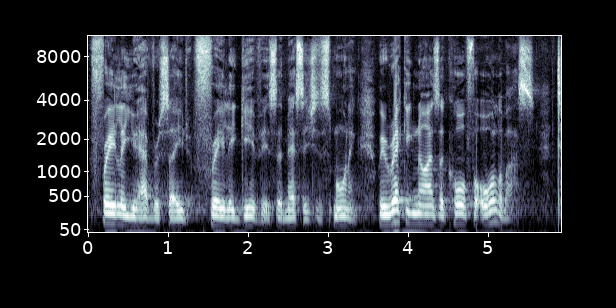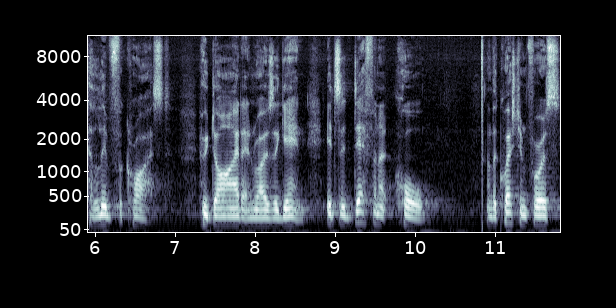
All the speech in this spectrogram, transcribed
Freely you have received, freely give is the message this morning. We recognize the call for all of us to live for Christ, who died and rose again. It's a definite call. And the question for us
